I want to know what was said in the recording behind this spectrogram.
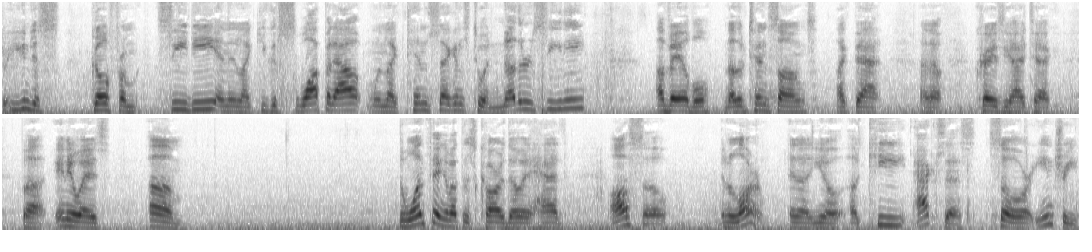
you can just go from CD and then like you could swap it out in like 10 seconds to another CD available, another 10 songs like that. I know, crazy high tech. But anyways, um, the one thing about this car, though, it had also an alarm and a you know a key access, so or entry,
